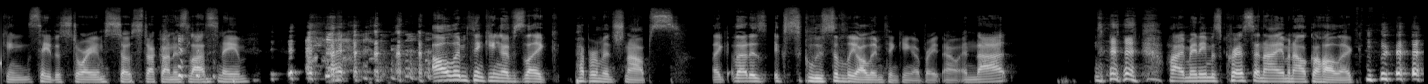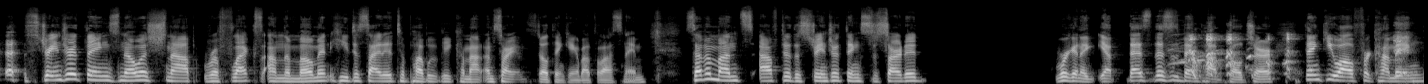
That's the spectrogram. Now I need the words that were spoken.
fucking say the story. I'm so stuck on his last name. I, all I'm thinking of is like peppermint schnapps. Like that is exclusively all I'm thinking of right now, and that. Hi, my name is Chris, and I am an alcoholic. Stranger Things Noah Schnapp reflects on the moment he decided to publicly come out. I'm sorry, I'm still thinking about the last name. Seven months after the Stranger Things started, we're gonna. Yep, that's this has been pop culture. Thank you all for coming.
